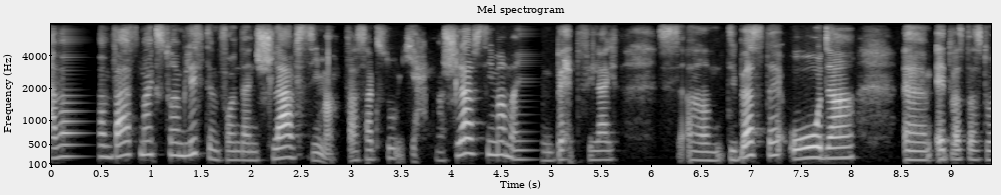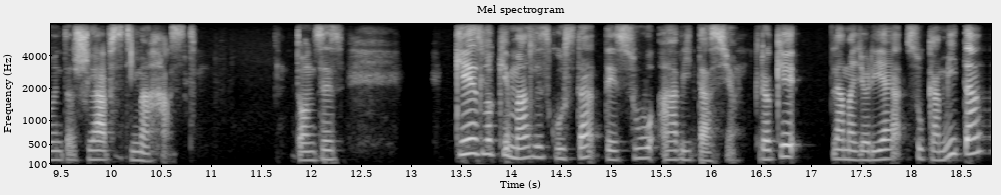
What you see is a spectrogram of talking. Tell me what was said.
aber was magst du am liebsten von deinem Schlafzimmer? Was sagst du? Ja, mein Schlafzimmer, mein Bett vielleicht ist ähm, die beste oder ähm, etwas, das du in das Schlafzimmer hast. Entonces, ¿qué es lo que más les gusta de su habitación? Creo que la mayoría, su camita,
